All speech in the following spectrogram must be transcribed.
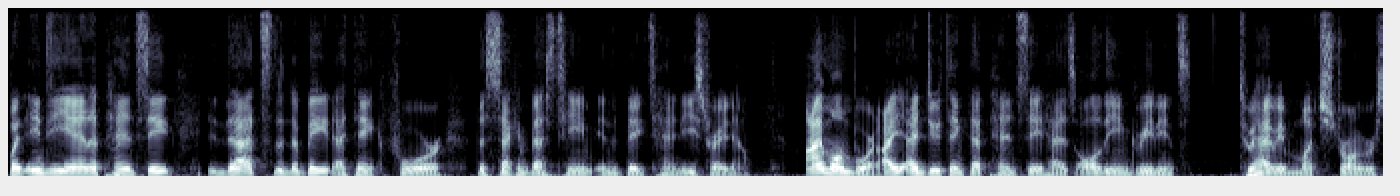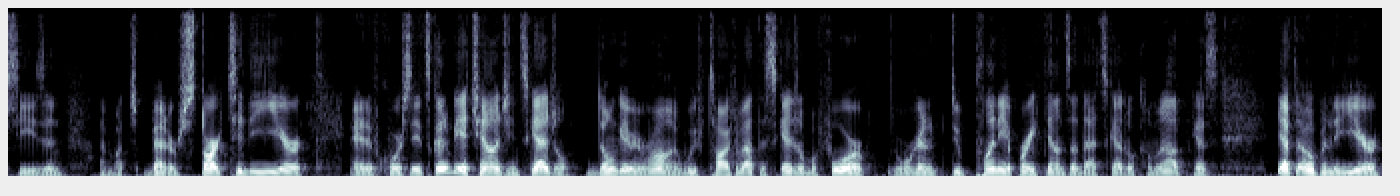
But Indiana, Penn State, that's the debate, I think, for the second best team in the Big Ten East right now. I'm on board. I, I do think that Penn State has all the ingredients to have a much stronger season, a much better start to the year. And of course, it's going to be a challenging schedule. Don't get me wrong. We've talked about the schedule before. We're going to do plenty of breakdowns of that schedule coming up because you have to open the year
